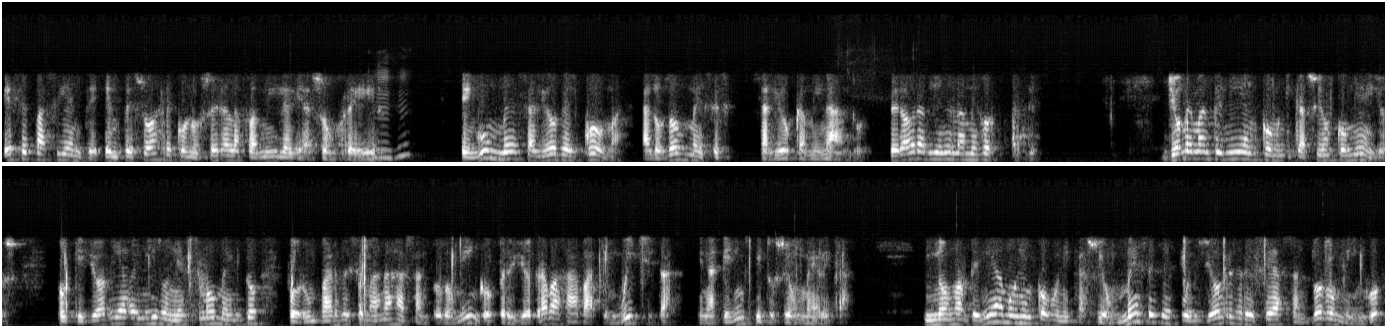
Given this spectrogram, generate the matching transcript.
ese paciente empezó a reconocer a la familia y a sonreír. En un mes salió del coma, a los dos meses salió caminando. Pero ahora viene la mejor parte. Yo me mantenía en comunicación con ellos, porque yo había venido en ese momento por un par de semanas a Santo Domingo, pero yo trabajaba en Wichita, en aquella institución médica. Nos manteníamos en comunicación. Meses después yo regresé a Santo Domingo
